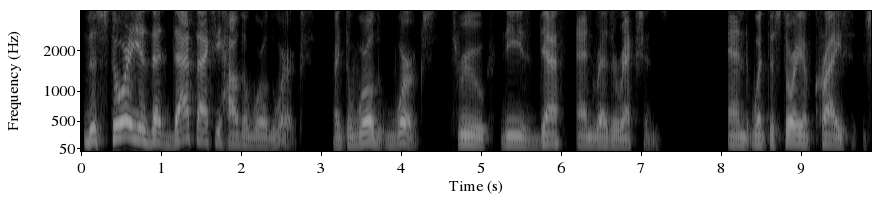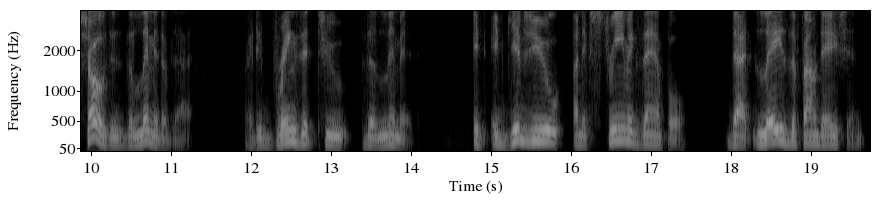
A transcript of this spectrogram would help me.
the story is that that's actually how the world works, right? The world works through these death and resurrections. And what the story of Christ shows is the limit of that, right? It brings it to the limit. It, it gives you an extreme example that lays the foundation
